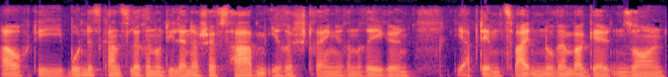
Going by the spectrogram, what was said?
Auch die Bundeskanzlerin und die Länderchefs haben ihre strengeren Regeln, die ab dem 2. November gelten sollen,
